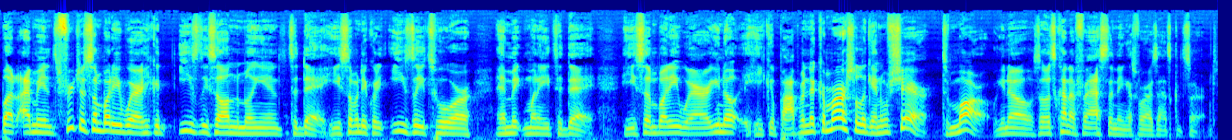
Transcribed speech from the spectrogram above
But I mean, Future's somebody where he could easily sell in the millions today. He's somebody who could easily tour and make money today. He's somebody where you know he could pop into commercial again with Cher tomorrow. You know, so it's kind of fascinating as far as that's concerned.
